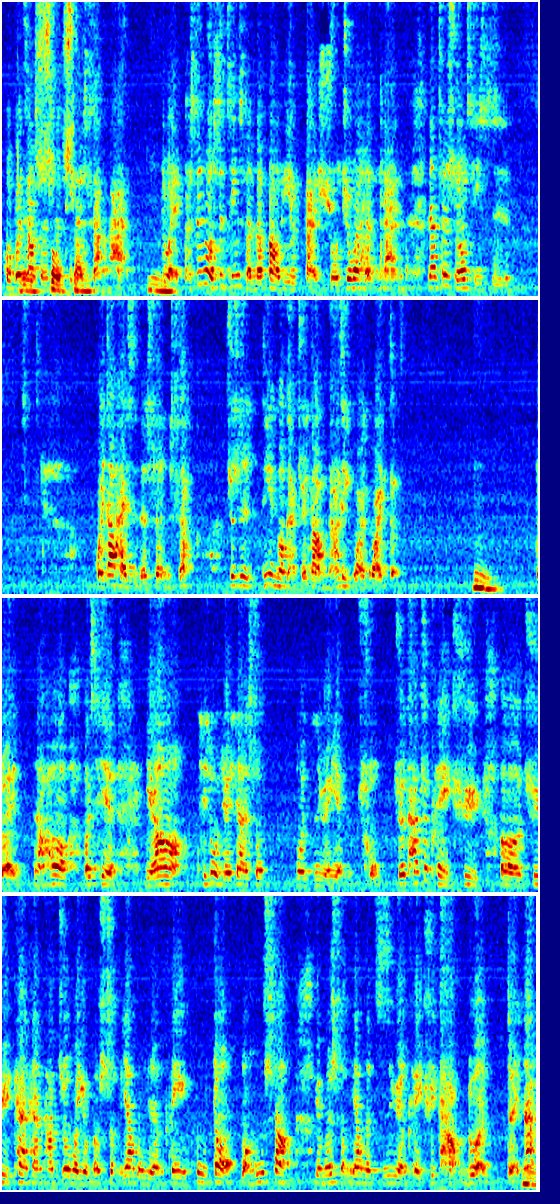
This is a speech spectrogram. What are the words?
会不会造成身体的伤害。嗯，对。可是如果是精神的暴力来说，就会很难。那这时候其实回到孩子的身上，就是你有没有感觉到哪里怪怪的？嗯，对。然后，而且也要，其实我觉得现在说。会资源也不错，就是他就可以去呃去看看他周围有没有什么样的人可以互动，网络上有没有什么样的资源可以去讨论。对，那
